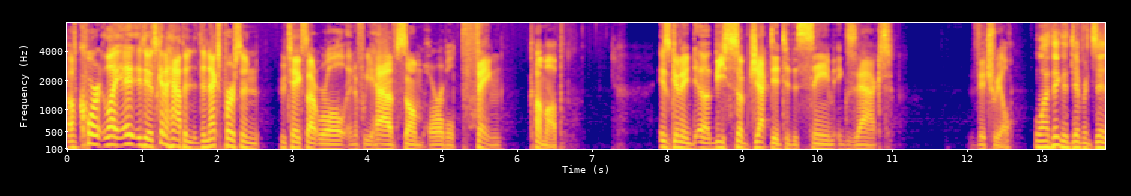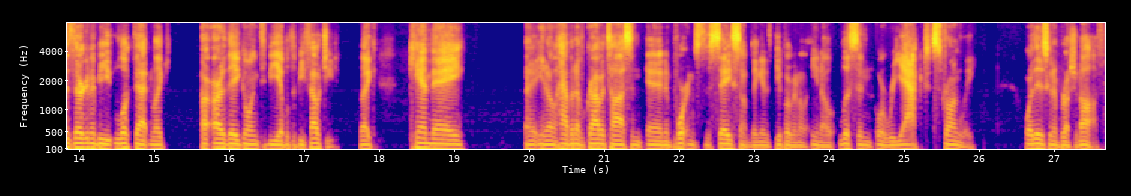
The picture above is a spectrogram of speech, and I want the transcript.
of course, like it, it- it's going to happen. The next person who takes that role, and if we have some horrible thing come up, is going to uh, be subjected to the same exact vitriol. Well, I think the difference is they're going to be looked at and like, are, are they going to be able to be Fauci'd? Like, can they, uh, you know, have enough gravitas and, and importance to say something and people are going to, you know, listen or react strongly, or they're just going to brush it off?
